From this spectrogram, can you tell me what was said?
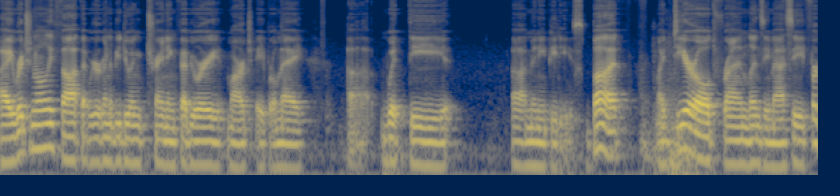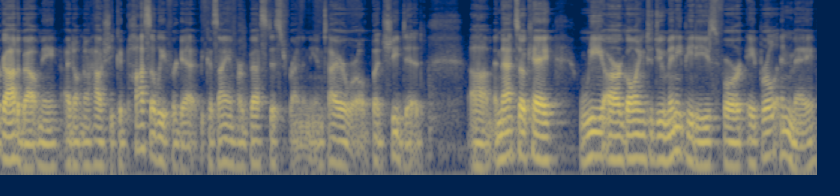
I originally thought that we were going to be doing training February, March, April, May uh, with the uh, mini PDs. But my dear old friend Lindsay Massey forgot about me. I don't know how she could possibly forget because I am her bestest friend in the entire world, but she did. Um, and that's okay. We are going to do mini PDs for April and May.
